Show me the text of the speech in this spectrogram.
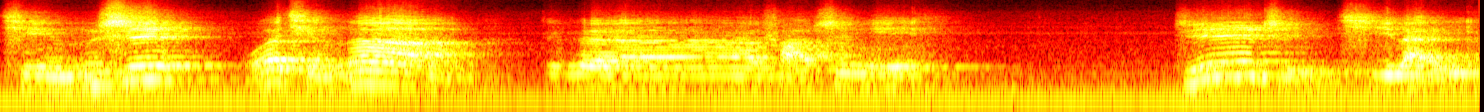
请师，我请啊，这个法师你直指其来意，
